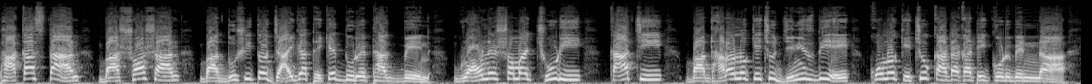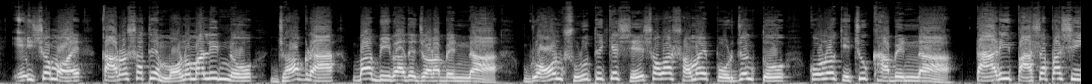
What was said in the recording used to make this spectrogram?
ফাঁকা স্থান বা শ্মশান বা দূষিত জায়গা থেকে দূরে থাকবেন। গ্রহণের সময় ছুরি, কাঁচি বা ধারালো কিছু জিনিস দিয়ে কোনো কিছু কাটাকাটি করবেন না। এই সময় কারোর সাথে মনোমালিন্য, ঝগড়া বা বিবাদে জড়াবেন না। গ্রহণ শুরু থেকে শেষ হওয়ার সময় পর্যন্ত কোনো কিছু খাবেন না। তারই পাশাপাশি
